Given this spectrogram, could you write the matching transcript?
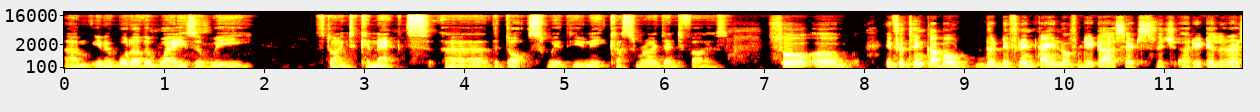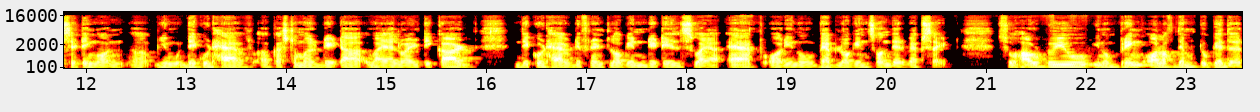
Um, you know, what other ways are we starting to connect uh, the dots with unique customer identifiers? So, um, if you think about the different kind of data assets which a retailer are sitting on, uh, you they could have a customer data via loyalty card, they could have different login details via app or you know web logins on their website. So, how do you you know bring all of them together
